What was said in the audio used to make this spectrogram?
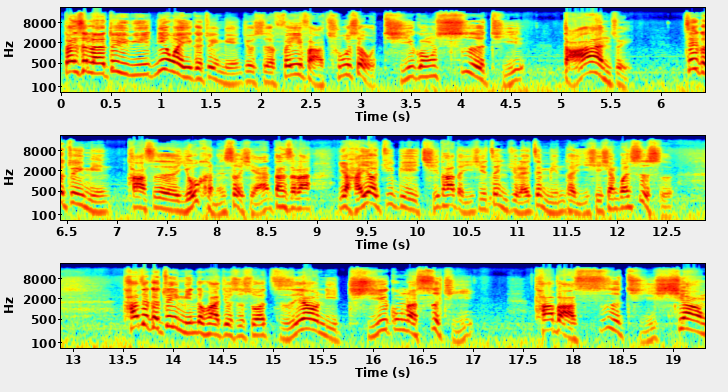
但是呢，对于另外一个罪名，就是非法出售提供试题答案罪，这个罪名它是有可能涉嫌，但是呢，也还要具备其他的一些证据来证明它一些相关事实。它这个罪名的话，就是说，只要你提供了试题。他把试题向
